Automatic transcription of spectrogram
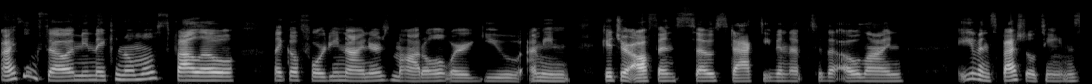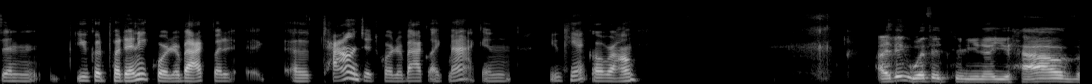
I think so. I mean, they can almost follow like a 49ers model where you, I mean, get your offense so stacked even up to the O line even special teams. And you could put any quarterback, but a, a talented quarterback like Mac, and you can't go wrong. I think with it too, you know, you have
